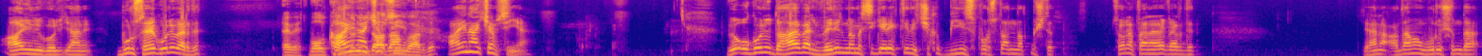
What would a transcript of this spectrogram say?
aynı gol yani Bursa'ya golü verdin. Evet. Volkan Aynı önünde adam vardı. Aynı hakemsin ya. Ve o golü daha evvel verilmemesi gerektiğini çıkıp Bein Sports'ta anlatmıştın. Sonra Fener'e verdin. Yani adamın vuruşunda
